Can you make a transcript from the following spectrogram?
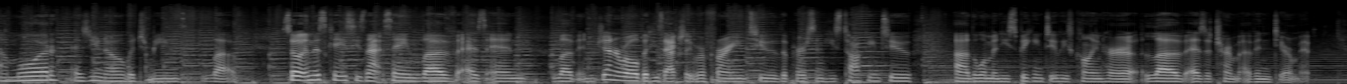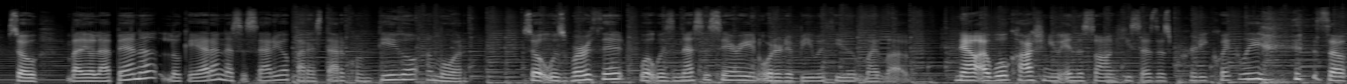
amor, as you know, which means love. So in this case, he's not saying love as in love in general, but he's actually referring to the person he's talking to, uh, the woman he's speaking to. He's calling her love as a term of endearment. So, valió la pena lo que era necesario para estar contigo, amor. So it was worth it, what was necessary in order to be with you, my love. Now, I will caution you in the song, he says this pretty quickly. so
